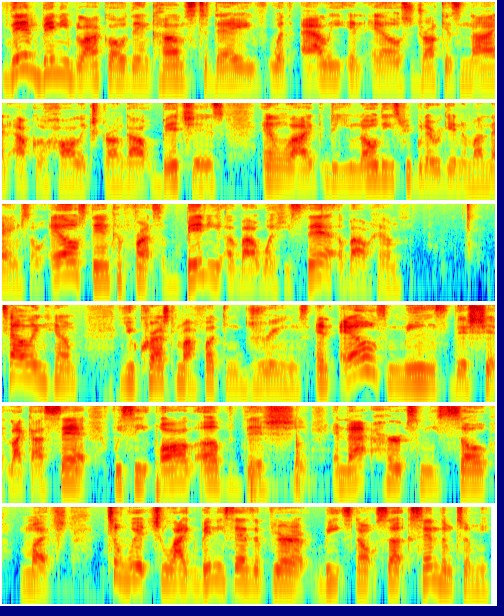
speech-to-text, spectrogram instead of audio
then benny blanco then comes to dave with ali and Elz drunk as nine alcoholic strung out bitches. And like do you know these people that were getting in my name? So Elz then confronts benny about what he said about him telling him you crushed my fucking dreams. And Elz means this shit. Like I said, we see all of this shit. And that hurts me so much. To which, like Benny says, if your beats don't suck, send them to me.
